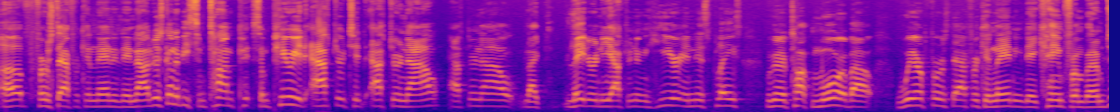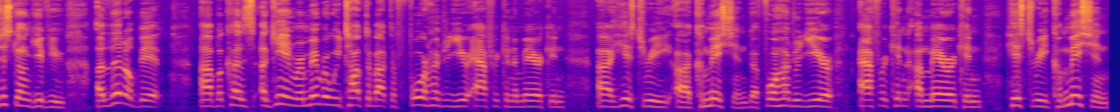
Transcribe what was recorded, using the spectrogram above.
of First African Landing Day. Now, there's going to be some time, some period after to, after now, after now, like later in the afternoon here in this place. We're going to talk more about where First African Landing Day came from, but I'm just going to give you a little bit uh, because, again, remember we talked about the 400 year African American uh, History uh, Commission. The 400 year African American History Commission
